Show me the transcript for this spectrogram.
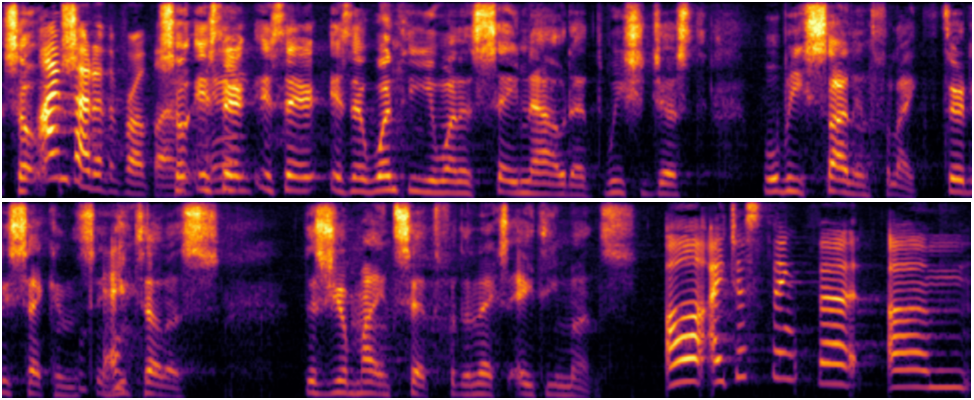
So I'm part of the problem. So is I there mean, is there is there one thing you want to say now that we should just we'll be silent for like 30 seconds and you tell us this is your mindset for the next 18 months. Oh, I just think that um,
